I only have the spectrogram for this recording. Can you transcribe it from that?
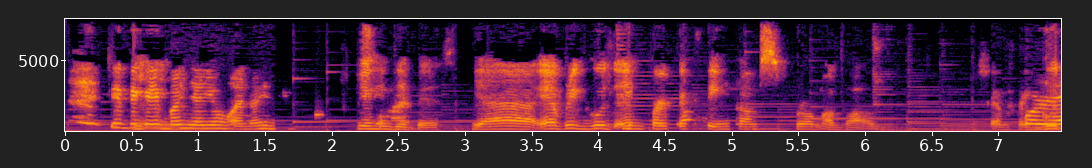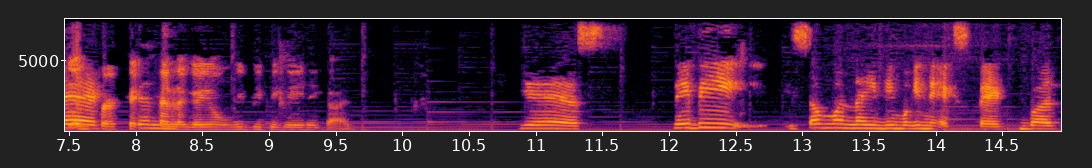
Ibigay mm-hmm. ba niya yung ano, hindi yung hindi best. Yeah, every good and perfect thing comes from above. Siyempre, Correct. good and perfect and, talaga yung ibibigay ni God. Yes. Maybe someone na hindi mo ini-expect, but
